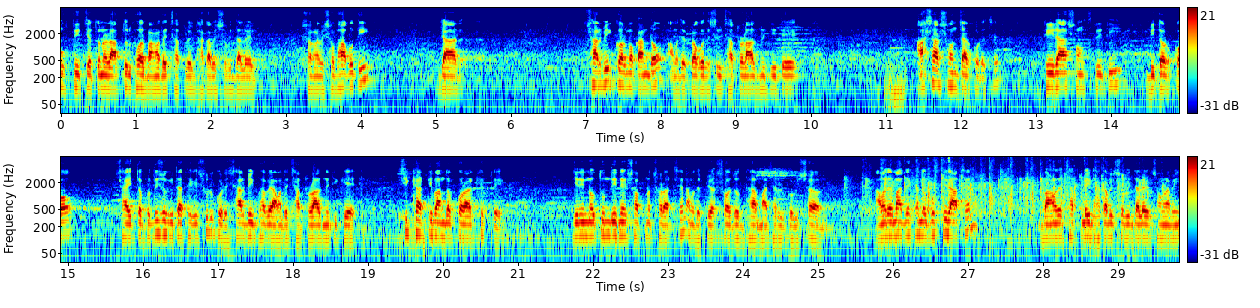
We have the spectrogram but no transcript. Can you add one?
মুক্তির চেতনার আব্দুল খবর বাংলাদেশ ছাত্রলীগ ঢাকা বিশ্ববিদ্যালয়ের সংগ্রামী সভাপতি, যার সার্বিক কর্মকাণ্ড আমাদের প্রগতিশীল ছাত্র রাজনীতিতে আশার সঞ্চার করেছে। ক্রীড়া, সংস্কৃতি, বিতর্ক, সাহিত্য প্রতিযোগিতা থেকে শুরু করে সার্বিকভাবে আমাদের ছাত্র রাজনীতিকে শিক্ষার্থী বান্ধব করার ক্ষেত্রে যিনি নতুন দিনের স্বপ্ন ছড়াচ্ছেন, আমাদের প্রিয় সহযোদ্ধা মাঝারুল কবি শয়ন। আমাদের মাঝে এখানে উপস্থিত আছেন বাংলাদেশ ছাত্রলীগ ঢাকা বিশ্ববিদ্যালয়ের সংগ্রামী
